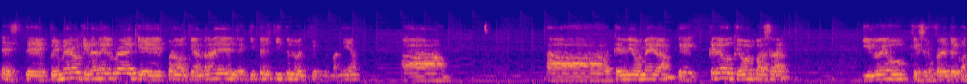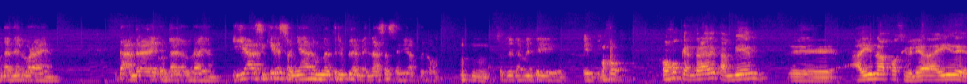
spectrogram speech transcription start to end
este, primero que Daniel Bryan, que, perdón, que Andrade le quite el título en Manía a, a Kenny Omega, que creo que va a pasar, y luego que se enfrente con Daniel Bryan. Andrade con Daniel Bryan. Y ya, si quieres soñar, una triple amenaza sería, pero absolutamente Ojo, ojo que Andrade también eh, hay una posibilidad ahí de,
